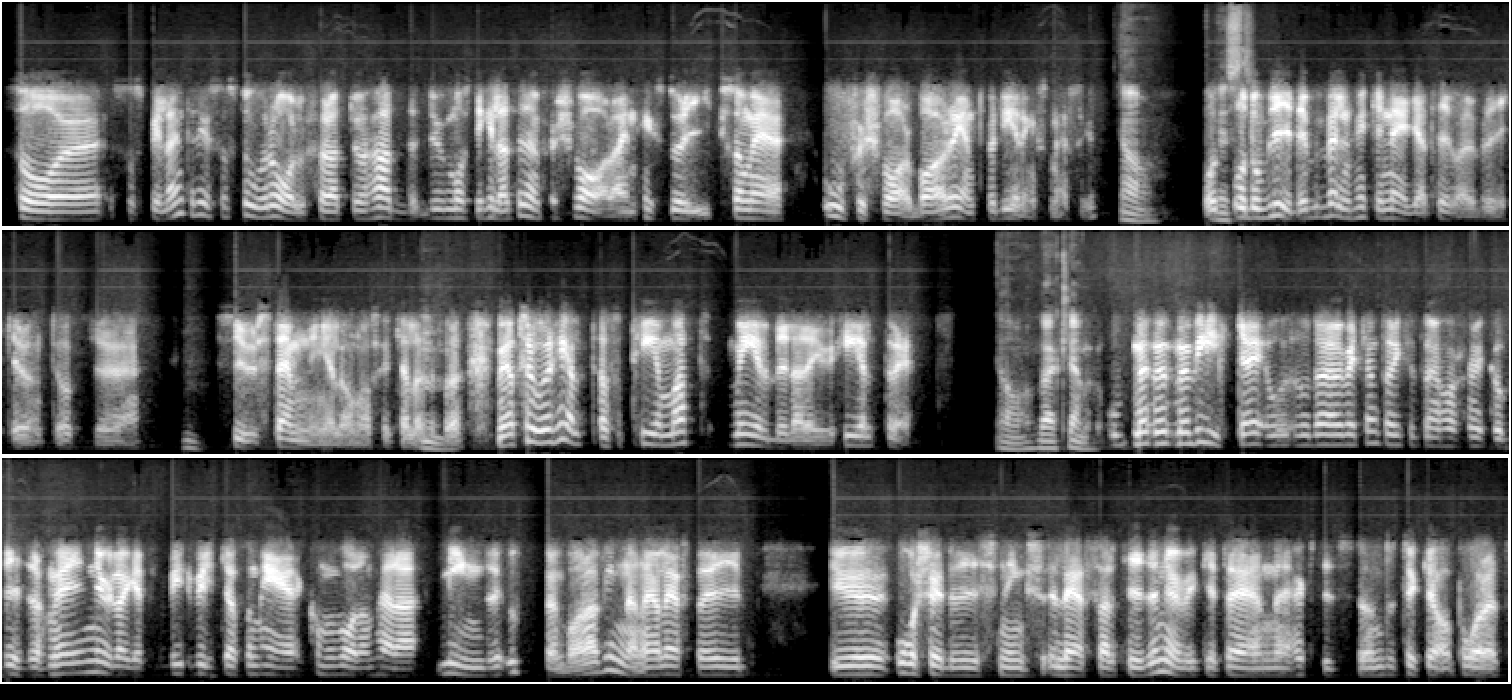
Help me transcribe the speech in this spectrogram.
så, så spelar inte det så stor roll för att du, hade, du måste hela tiden försvara en historik som är oförsvarbar rent värderingsmässigt. Ja, och, och, då blir det väldigt mycket negativa rubriker runt och eh, mm. sur stämning eller vad man ska kalla det mm. för. Men jag tror helt, alltså temat med elbilar är ju helt rätt. Ja, verkligen. Men, men, men vilka, och där vet jag inte riktigt om jag har så mycket att bidra med i nuläget, vilka som är, kommer vara de här mindre uppenbara vinnarna. Jag läste i det är ju årsredovisningsläsartider nu, vilket är en högtidsstund tycker jag på året.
